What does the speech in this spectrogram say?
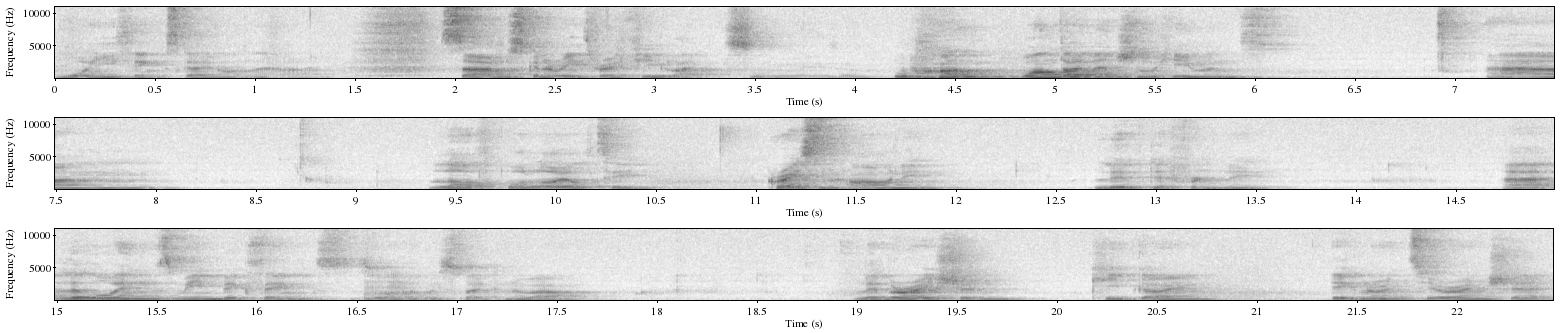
what you think is going on there. Right? So I'm just gonna read through a few like one one dimensional humans, um, love or loyalty, grace and harmony, live differently. Uh, little wins mean big things. Is the one that we've spoken about. Liberation, keep going, ignorance to your own shit.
